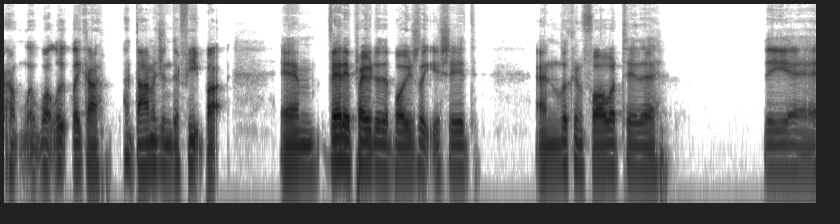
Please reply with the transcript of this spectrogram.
uh, what looked like a, a damaging defeat. But um, very proud of the boys, like you said, and looking forward to the the uh,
